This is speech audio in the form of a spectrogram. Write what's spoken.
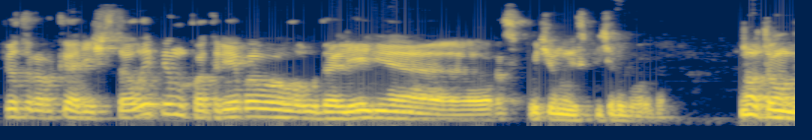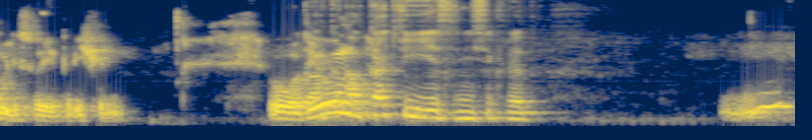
Петр Аркадьевич Столыпин потребовал удаления Распутина из Петербурга. Ну, тому были свои причины. Вот. А, и он... а какие, если не секрет? Ну,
